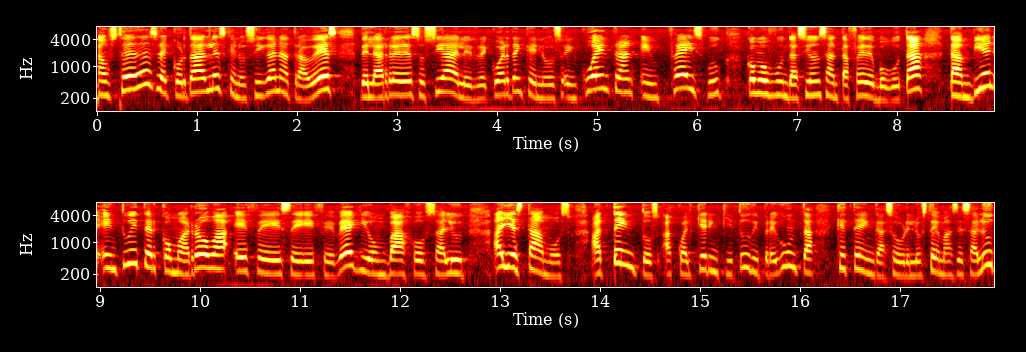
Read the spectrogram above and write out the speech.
A ustedes recordarles que nos sigan a través de las redes sociales. Recuerden que nos encuentran en Facebook como Fundación Santa Fe de Bogotá, también en Twitter como arroba FSFB-salud. Ahí estamos, atentos a cualquier inquietud y pregunta que tenga sobre los temas de salud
